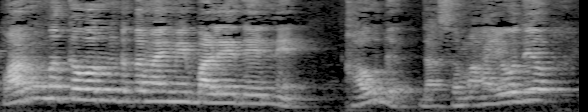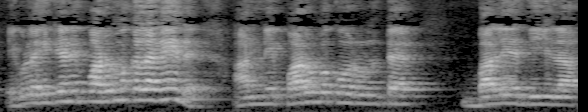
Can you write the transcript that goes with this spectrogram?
පරුමකවරුන්ට තමයි මේ බලය දෙන්නේ. කවුද? දස මහයෝධයෝ. ඒගොල්ලෝ හිටියනේ පරුමකලා නේද? අන්නේ පරුමකවරුන්ට බලය දීලා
